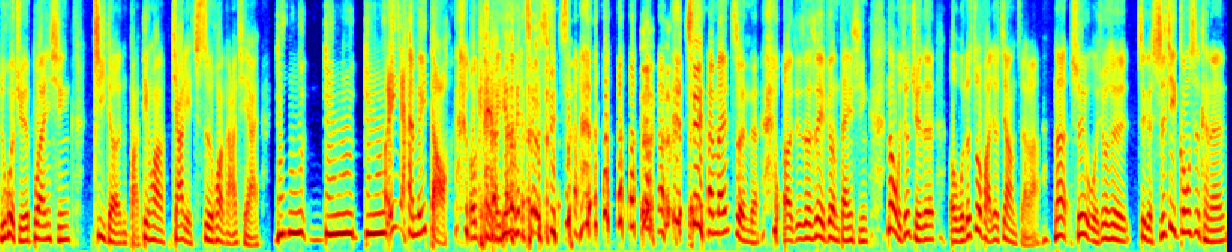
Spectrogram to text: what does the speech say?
如果觉得不安心，记得你把电话家里市话拿起来，嘟嘟嘟，哎，还没倒。OK，每天都可以测试一下，所以还蛮准的啊。就是所以不用担心。那我就觉得，呃，我的做法就这样子了。那所以，我就是这个实际公式可能，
